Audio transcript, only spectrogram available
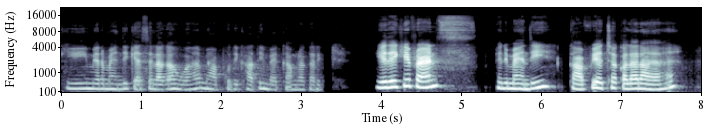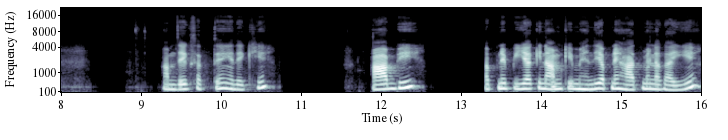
कि मेरा मेहंदी कैसे लगा हुआ है। मैं आपको दिखाती हूँ बैक कैमरा करके। ये देखिए फ्रेंड्स मेरी मेहंदी काफ़ी अच्छा कलर आया है। हम देख सकते हैं, ये देखिए। आप भी अपने पिया के नाम की मेहंदी अपने हाथ में लगाइए।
